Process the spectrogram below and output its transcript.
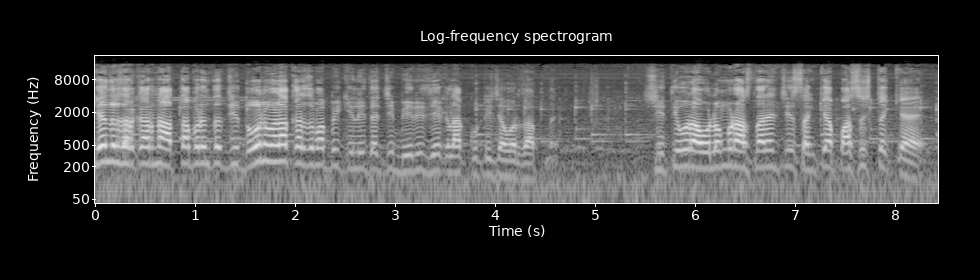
केंद्र सरकारनं आत्तापर्यंत जी दोन वेळा कर्जमाफी केली त्याची बेरीज एक लाख कोटीच्या वर जात नाही. शेतीवर अवलंबून असणाऱ्यांची संख्या पासष्ट टक्के आहे.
